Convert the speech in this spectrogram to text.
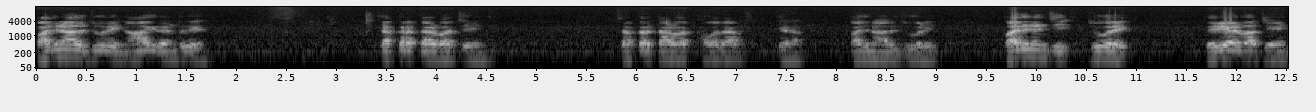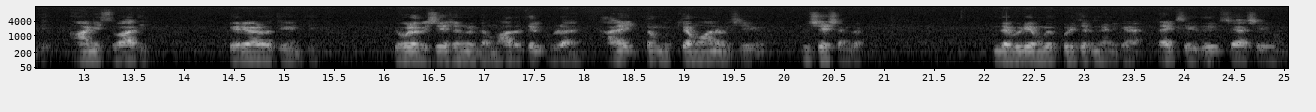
பதினாலு ஜூலை ஞாயிறு அன்று சக்கரத்தாழ்வார் ஜெயந்தி. சக்கரத்தாழ்வார் அவதாரம் தினம் பதினாலு ஜூலை. பதினஞ்சு ஜூலை பெரியாழ்வார் ஜெயந்தி ஆணி சுவாதி பெரியாழ்வார் ஜெயந்தி. இவ்வளவு விசேஷங்கள் இந்த மாதத்தில் உள்ள அனைத்தும் முக்கியமான விஷயம் விசேஷங்கள். இந்த வீடியோ உங்களுக்கு பிடிச்சிருக்குன்னு நினைக்கிறேன். லைக் செய்து ஷேர் செய்வோம்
